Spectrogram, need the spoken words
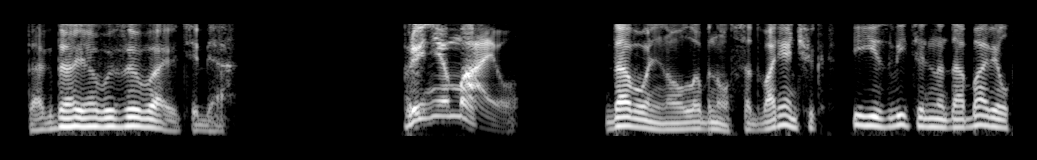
«Тогда я вызываю тебя». «Принимаю!» Довольно улыбнулся дворянчик и язвительно добавил,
